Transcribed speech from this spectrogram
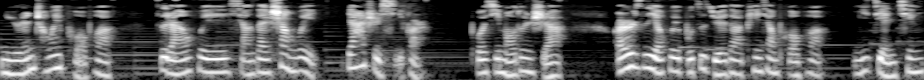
女人成为婆婆，自然会想在上位压制媳妇儿。婆媳矛盾时啊，儿子也会不自觉的偏向婆婆，以减轻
